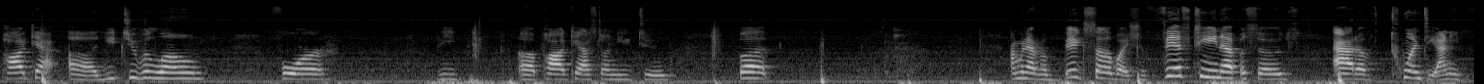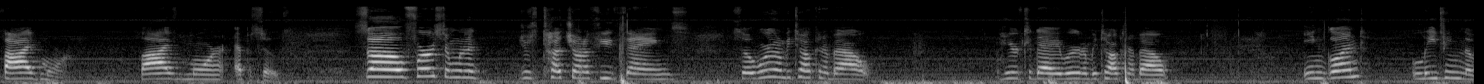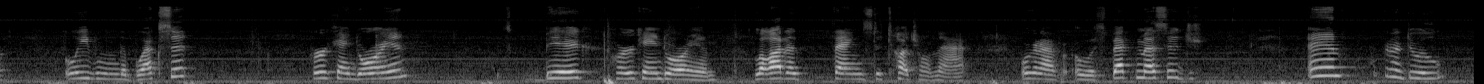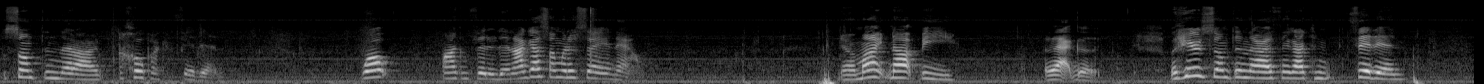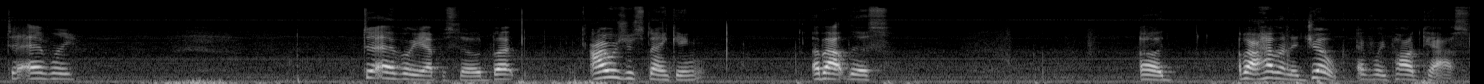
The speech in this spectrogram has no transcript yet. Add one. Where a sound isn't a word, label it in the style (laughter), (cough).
podcast uh, YouTube alone for the uh, podcast on YouTube, but I'm gonna have a big celebration. 15 episodes out of 20. I need five more, five more episodes. So first, I'm gonna just touch on a few things. So we're gonna be talking about here today we're going to be talking about England leaving the leaving the Brexit, Hurricane Dorian. It's big Hurricane Dorian. A lot of things to touch on that. We're going to have a respect message and we're going to do something that I hope I can fit in. Well, I can fit it in. I guess I'm going to say it now. Now, it might not be that good. But here's something that I think I can fit in to every to every episode, but I was just thinking about this uh, about having a joke every podcast.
